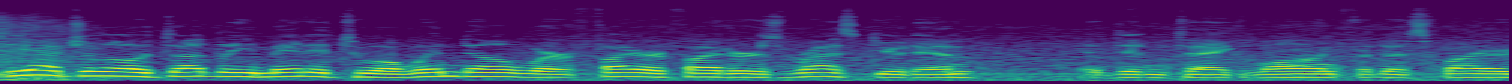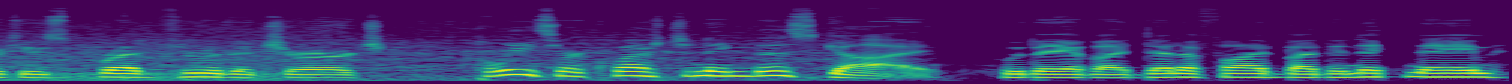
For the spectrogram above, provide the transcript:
D'Angelo Dudley made it to a window where firefighters rescued him. It didn't take long for this fire to spread through the church. Police are questioning this guy, who they have identified by the nickname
